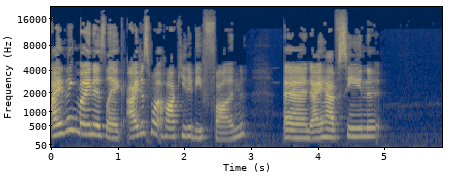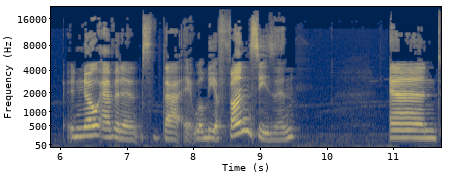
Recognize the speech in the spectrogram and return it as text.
I think mine is like I just want hockey to be fun and I have seen no evidence that it will be a fun season. And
